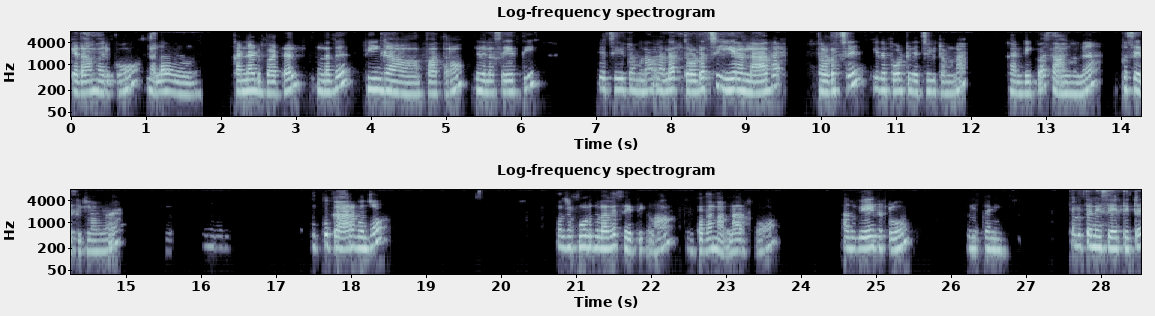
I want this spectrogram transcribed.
கெடாம இருக்கும். நல்லா கண்ணாடி பாட்டில் அல்லது பீங்காய் பாத்திரம் இதுல சேர்த்தி வச்சுக்கிட்டோம்னா நல்லா தொடச்சி ஈரம் இல்லாத தொடச்சி இதை போட்டு வச்சுக்கிட்டோம்னா கண்டிப்பா தாங்குங்க. உப்பு சேர்த்துக்கலாங்க. உப்பு காரம் கொஞ்சம் கொஞ்சம் கூடுதலாவே சேர்த்திக்கலாம். இப்பதான் நல்லா இருக்கும். அது வேகட்டும். தண்ணி புளித்தண்ணி சேர்த்துட்டு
